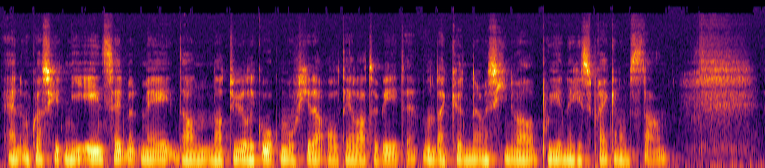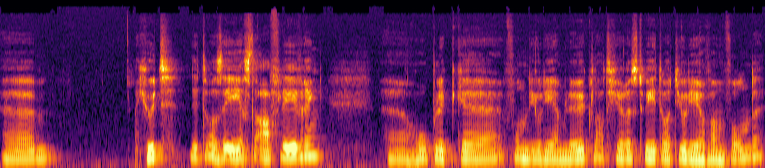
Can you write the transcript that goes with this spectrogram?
En ook als je het niet eens bent met mij, dan natuurlijk ook mocht je dat altijd laten weten. Want dan kunnen er misschien wel boeiende gesprekken ontstaan. Um, goed, dit was de eerste aflevering. Uh, hopelijk uh, vonden jullie hem leuk. Laat gerust weten wat jullie ervan vonden.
